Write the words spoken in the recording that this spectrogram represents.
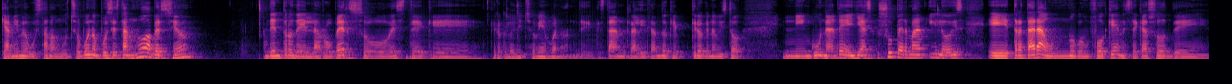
que a mí me gustaba mucho. Bueno, pues esta nueva versión dentro del Arrowverso este que creo que lo he dicho bien, bueno, que están realizando, que creo que no he visto ninguna de ellas, Superman y Lois eh, tratará un nuevo enfoque, en este caso de,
